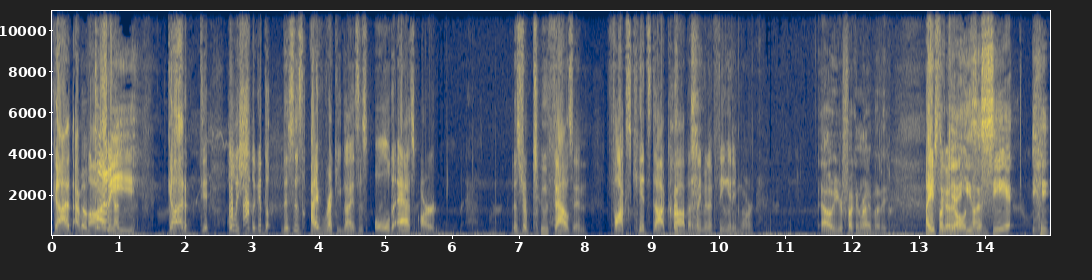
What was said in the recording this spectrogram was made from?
God, I'm Uh, buddy. God damn. Holy shit, look at the. This is. I recognize this old ass art. This is from 2000. FoxKids.com. That's not even a thing anymore. Oh, you're fucking right, buddy. I used to Fuck go there yeah, all the he's time. a sea. He,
